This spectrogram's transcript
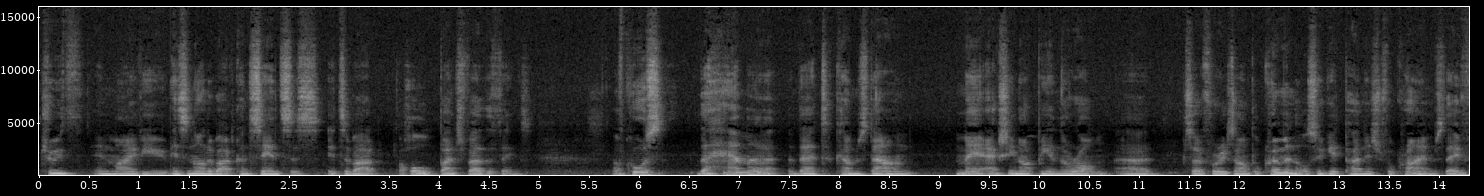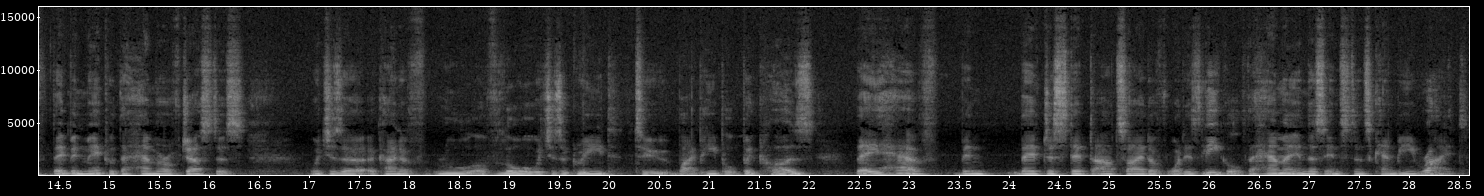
Truth, in my view, is not about consensus, it's about a whole bunch of other things. Of course, the hammer that comes down may actually not be in the wrong. Uh, so, for example, criminals who get punished for crimes, they've they've been met with the hammer of justice, which is a, a kind of rule of law which is agreed to by people because they have been they've just stepped outside of what is legal. The hammer in this instance can be right.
